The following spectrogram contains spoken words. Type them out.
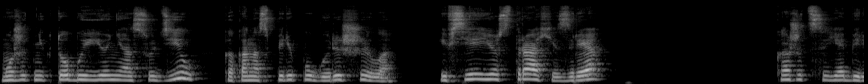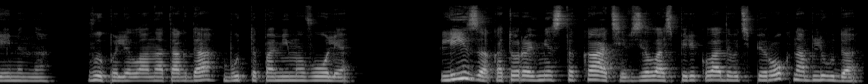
Может, никто бы ее не осудил, как она с перепугу решила, и все ее страхи зря. «Кажется, я беременна», — выпалила она тогда, будто помимо воли. Лиза, которая вместо Кати взялась перекладывать пирог на блюдо,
